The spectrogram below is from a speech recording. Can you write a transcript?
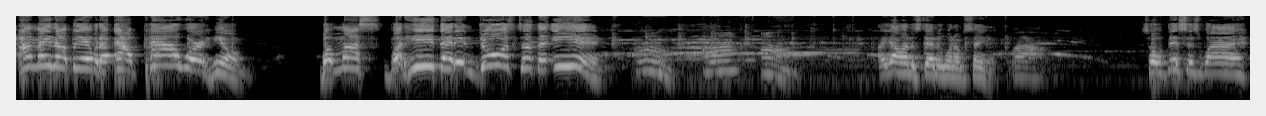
I may not be able to outpower him, but my but he that endures to the end. Mm, mm, mm. Are y'all understanding what I'm saying? Wow. So this is why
